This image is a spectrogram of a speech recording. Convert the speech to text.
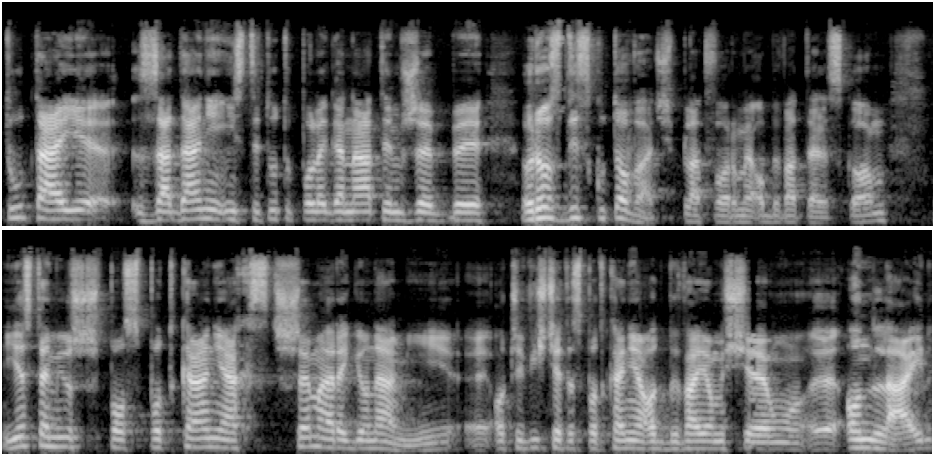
tutaj zadanie Instytutu polega na tym, żeby rozdyskutować Platformę Obywatelską. Jestem już po spotkaniach z trzema regionami. E, oczywiście te spotkania odbywają się e, online,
